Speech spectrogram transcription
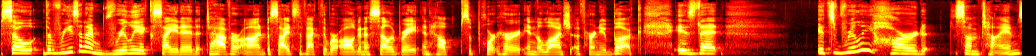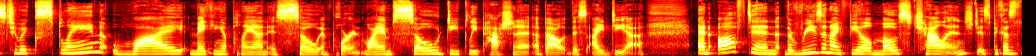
So, the reason I'm really excited to have her on, besides the fact that we're all going to celebrate and help support her in the launch of her new book, is that it's really hard sometimes to explain why making a plan is so important, why I'm so deeply passionate about this idea. And often the reason I feel most challenged is because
